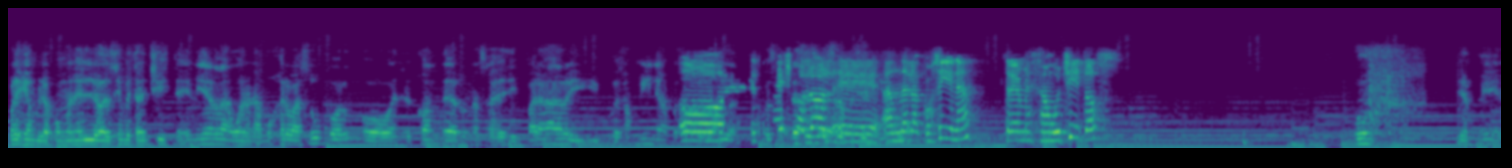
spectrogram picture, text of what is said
por ejemplo, como en el LOL siempre está el chiste de mierda, bueno, la mujer va a support, o en el counter no sabes disparar y pues sos mina, pues O pelotuda. el O sea, eso- LOL, eso- eh, anda a la cocina, tráeme sanguchitos. Uf, Dios mío.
